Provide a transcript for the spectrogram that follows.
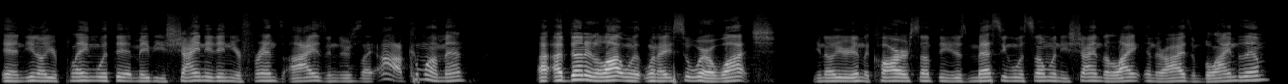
and you know you're playing with it? Maybe you shine it in your friend's eyes, and they're just like, "Ah, oh, come on, man! I, have done it a lot when I used to wear a watch. You know, you're in the car or something, you're just messing with someone, you shine the light in their eyes and blind them.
